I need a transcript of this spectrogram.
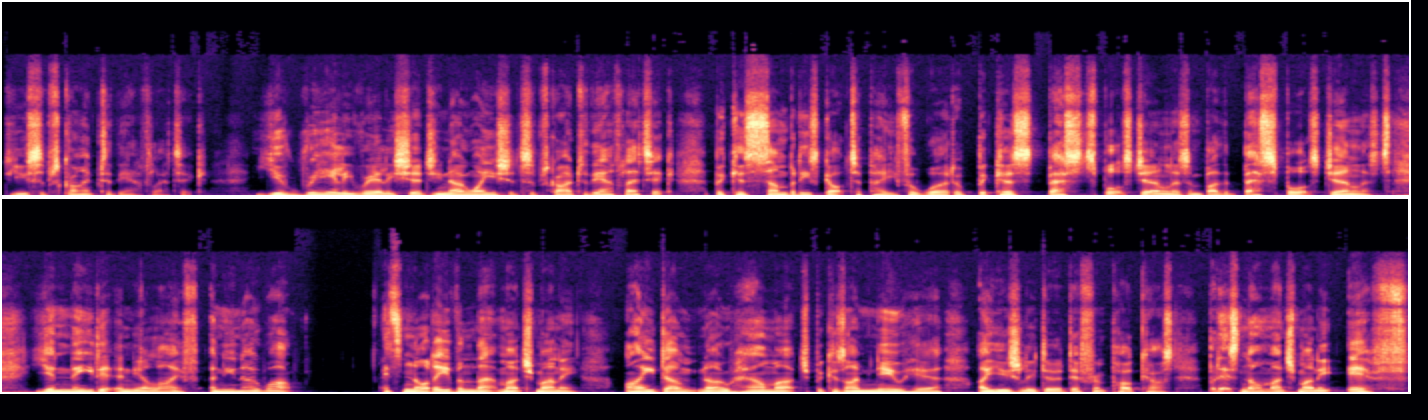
Do you subscribe to The Athletic? You really, really should. You know why you should subscribe to The Athletic? Because somebody's got to pay for word, or because best sports journalism by the best sports journalists. You need it in your life. And you know what? It's not even that much money. I don't know how much because I'm new here. I usually do a different podcast, but it's not much money if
